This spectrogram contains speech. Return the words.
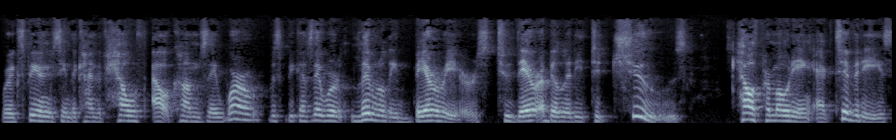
were experiencing the kind of health outcomes they were was because they were literally barriers to their ability to choose health promoting activities,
